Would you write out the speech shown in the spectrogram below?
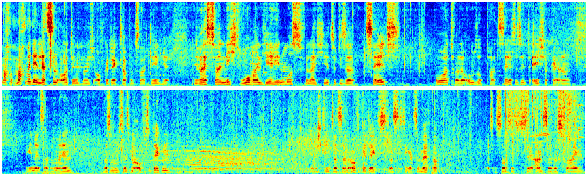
mach, mach mir den letzten Ort, den ich noch nicht aufgedeckt habe, und zwar den hier. Ich weiß zwar nicht, wo man hier hin muss. Vielleicht hier zu dieser Zeltort, weil da oben so ein paar Zelte sind. Ey, ich habe keine Ahnung. Wir gehen da jetzt einfach mal hin. Versuchen uns erstmal aufzudecken. Und ich krieg das dann aufgedeckt, dass ich die ganze Map habe. Also sonst ist es sehr unsatisfying.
